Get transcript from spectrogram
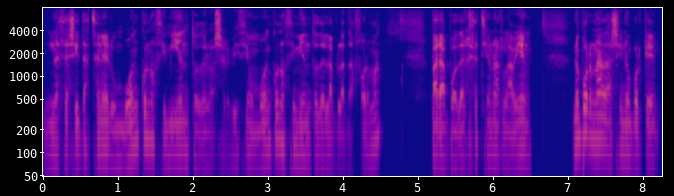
necesitas tener un buen conocimiento de los servicios, un buen conocimiento de la plataforma para poder gestionarla bien. No por nada, sino porque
